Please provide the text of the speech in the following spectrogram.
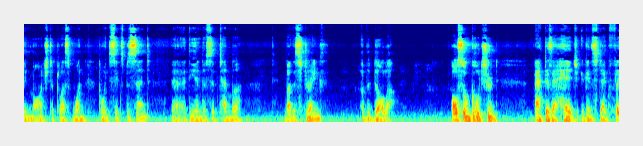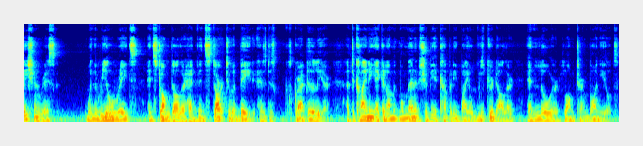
in March to plus 1.6% uh, at the end of September by the strength of the dollar. Also, gold should act as a hedge against stagflation risk when the real rates and strong dollar headwinds start to abate, as described earlier. A declining economic momentum should be accompanied by a weaker dollar and lower long term bond yields.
